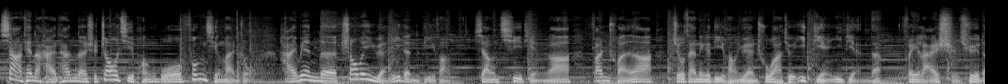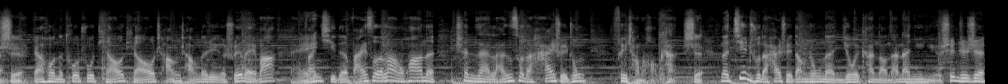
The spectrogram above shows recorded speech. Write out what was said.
夏天的海滩呢是朝气蓬勃，风情万种。海面的稍微远一点的地方，像汽艇啊、帆船啊，就在那个地方，远处啊就一点一点的飞来驶去的。是然后呢，拖出条条长长的这个水尾巴，哎翻起的白色浪花呢，衬在蓝色的海水中，非常的好看。是那近处的海水当中呢，你就会看到男男女女，甚至是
